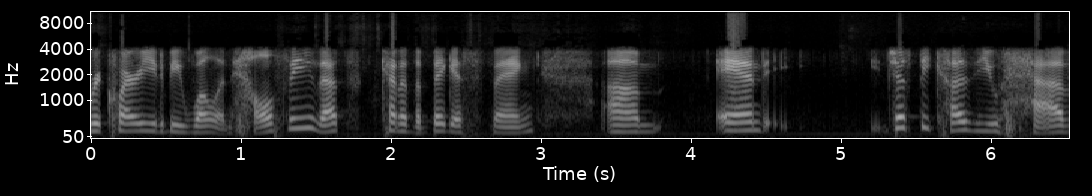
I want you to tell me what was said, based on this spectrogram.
require you to be well and healthy. That's kind of the biggest thing. Um, and just because you have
